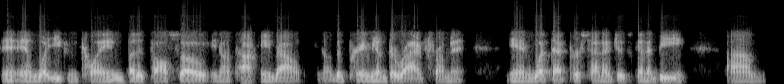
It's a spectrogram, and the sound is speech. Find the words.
and, and what you can claim. But it's also, you know, talking about, you know, the premium derived from it and what that percentage is going to be. Um,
